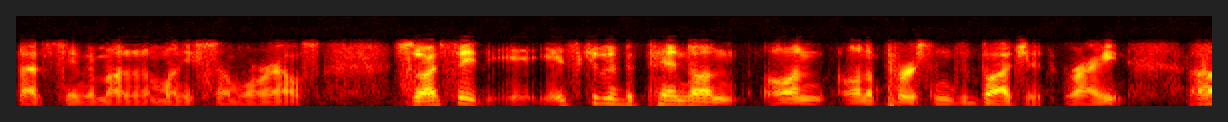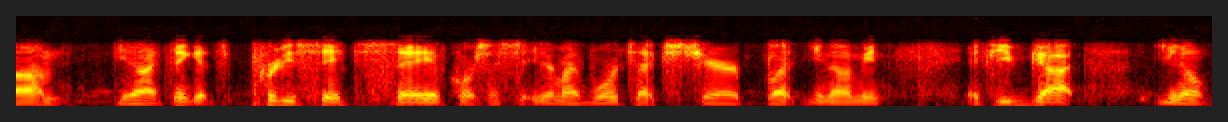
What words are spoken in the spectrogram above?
that same amount of money somewhere else. So I say it's going to depend on on on a person's budget, right? Um, you know, I think it's pretty safe to say. Of course, I sit here in my Vortex chair, but you know, I mean, if you've got you know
